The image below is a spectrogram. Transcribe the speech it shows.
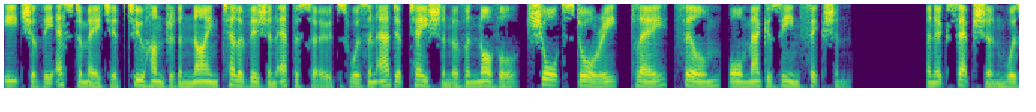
Each of the estimated 209 television episodes was an adaptation of a novel, short story, play, film, or magazine fiction. An exception was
